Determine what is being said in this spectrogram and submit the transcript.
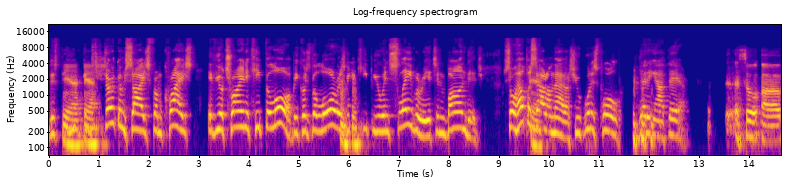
This, yeah, yeah. circumcised from Christ if you're trying to keep the law because the law is going to keep you in slavery it's in bondage so help us yeah. out on that Ashok. what is paul getting out there so uh,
